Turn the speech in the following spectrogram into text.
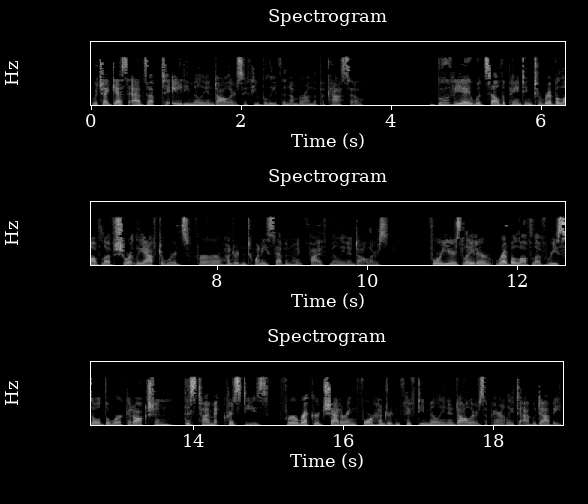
which I guess adds up to $80 million if you believe the number on the Picasso. Bouvier would sell the painting to Rybolovlev shortly afterwards for $127.5 million. Four years later, Rybolovlev resold the work at auction, this time at Christie's, for a record-shattering $450 million apparently to Abu Dhabi.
